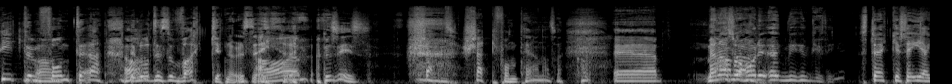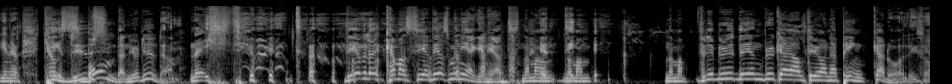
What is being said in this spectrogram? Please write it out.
liten Ja. fontän. Det låter så vackert när du säger ja, det. precis. Stjärt- Stjärtfontän alltså. Eh, Men alltså, har du, eh, sträcker sig egenhet. Kan du... Pissbomben, gör du den? Nej, det gör jag inte. Det är väl, kan man se det som en egenhet? När man, när man, när man, för det, det brukar jag alltid göra när jag pinkar då. Liksom.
